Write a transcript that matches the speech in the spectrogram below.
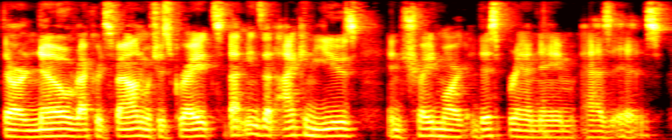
there are no records found, which is great. So that means that I can use and trademark this brand name as is.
